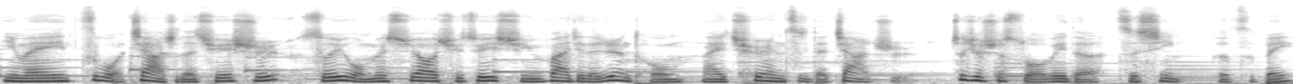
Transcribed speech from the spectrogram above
因为自我价值的缺失，所以我们需要去追寻外界的认同来确认自己的价值，这就是所谓的自信和自卑。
